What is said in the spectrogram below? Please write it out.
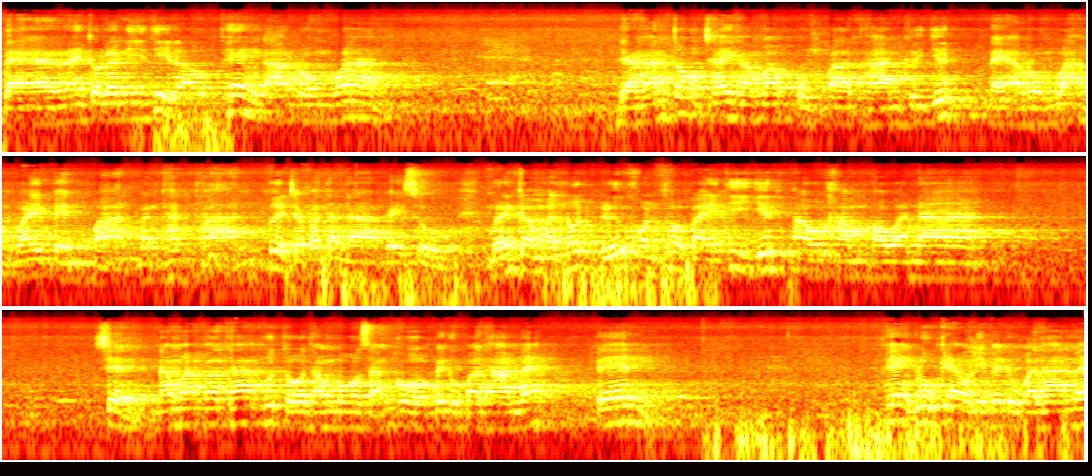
แต่ในกรณีที่เราเพ่งอารมณ์ว่าง อย่างนั้นต้องใช้คำว่าอุปาทานคือยึดในอารมณ์ว่างไว้เป็นบาทบรรทัดฐาน เพื่อจะพัฒนาไปสู่ เหมือนกับมนุษย์หรือคนทั่วไปที่ยึดเอาคำภาวนาเช่นนามพัทธะพุทโธธรรมโมสังโฆเป็นอุปาทานไหมเป็น เพ่งลูกแก้วนี่เป็นอุปทานไหม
